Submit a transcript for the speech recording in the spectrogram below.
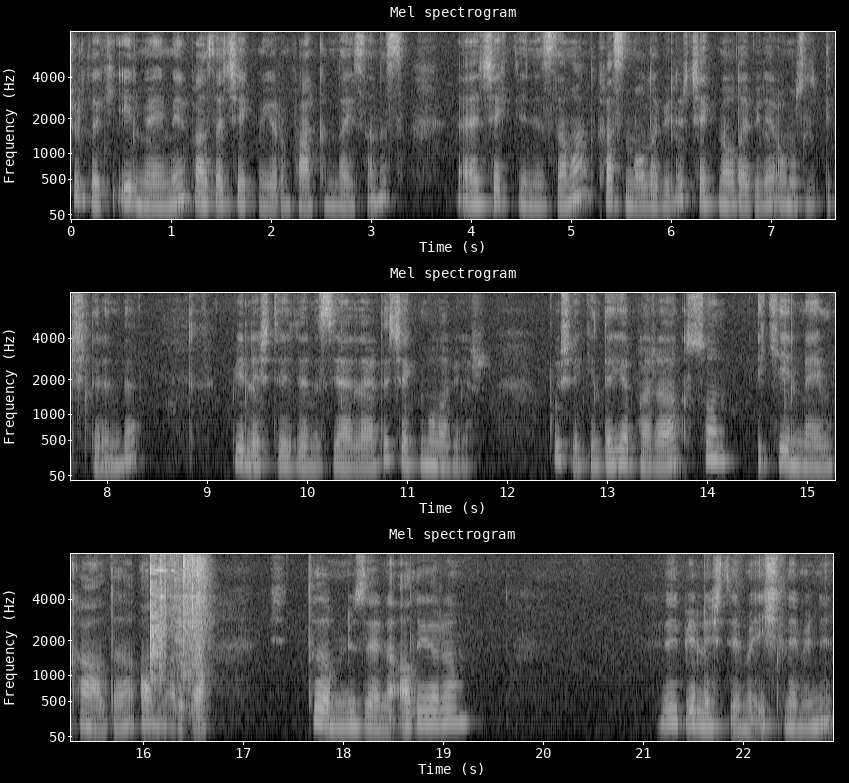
Şuradaki ilmeğimi fazla çekmiyorum farkındaysanız. Ee, çektiğiniz zaman kasma olabilir, çekme olabilir omuz dikişlerinde. Birleştirdiğiniz yerlerde çekme olabilir. Bu şekilde yaparak son iki ilmeğim kaldı. Onları da tığımın üzerine alıyorum. Ve birleştirme işlemini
